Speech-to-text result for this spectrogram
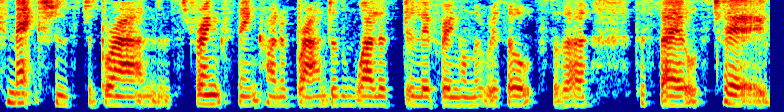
connections to brand and strengthening kind of brand as well as delivering on the results for the the sales too.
